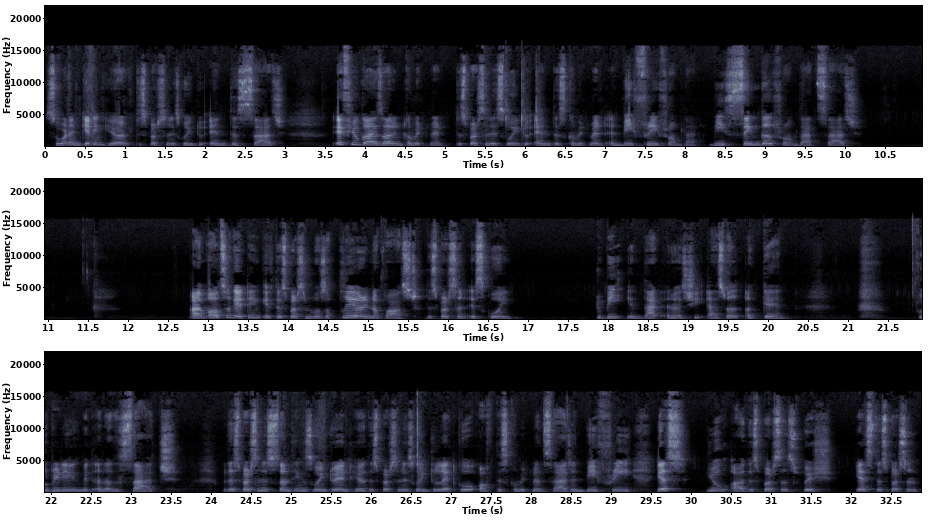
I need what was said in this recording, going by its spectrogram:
so what i'm getting here this person is going to end this sag if you guys are in commitment this person is going to end this commitment and be free from that. Be single from that sag i'm also getting if this person was a player in a past this person is going to be in that energy as well again. Could be dealing with another Sag but this person is something is going to end here. This person is going to let go of this commitment Sag and be free. Yes you are this person's wish. Yes this person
